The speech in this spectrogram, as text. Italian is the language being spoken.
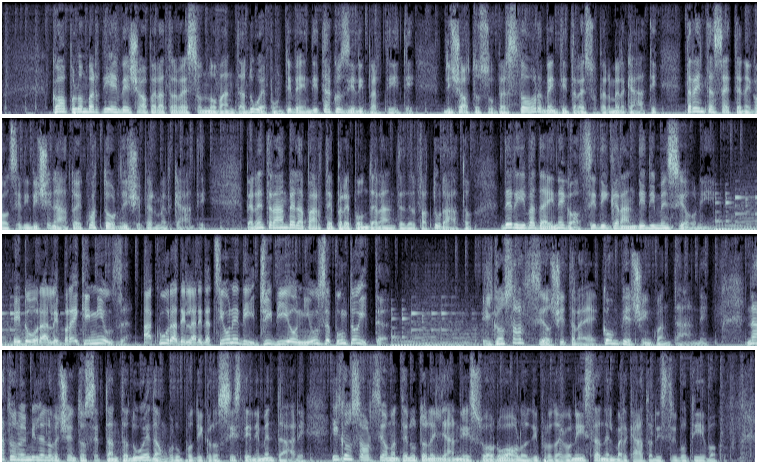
Coop Lombardia invece opera attraverso 92 punti vendita così ripartiti, 18 superstore, 23 supermercati, 37 negozi di vicinato e 14 ipermercati. Per entrambe la parte preponderante del fatturato deriva dai negozi di grandi dimensioni. Ed ora le breaking news, a cura della redazione di gdonews.it. Il consorzio C3 compie 50 anni. Nato nel 1972 da un gruppo di grossisti alimentari, il consorzio ha mantenuto negli anni il suo ruolo di protagonista nel mercato distributivo.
